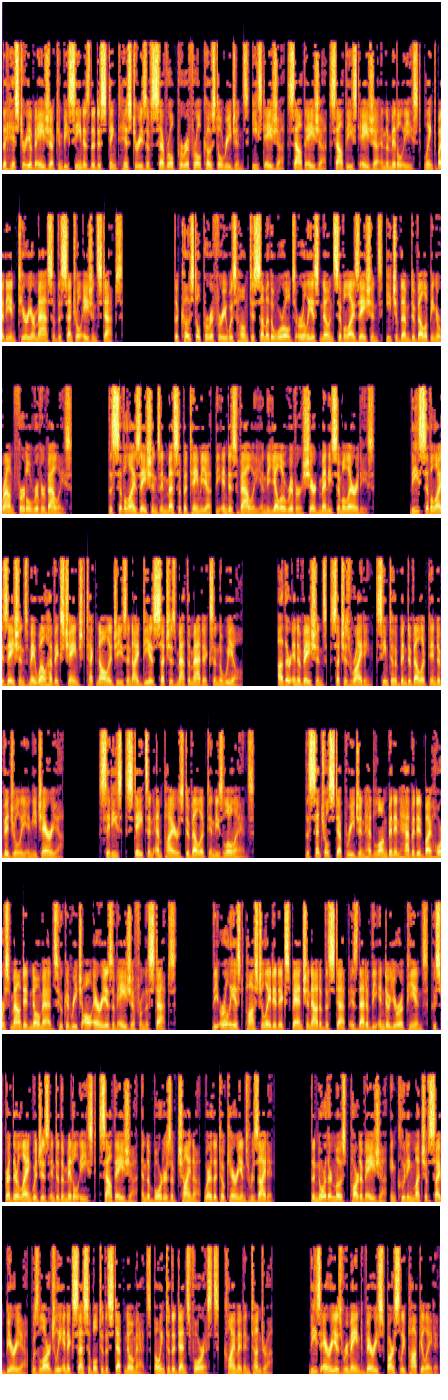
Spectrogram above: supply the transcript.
The history of Asia can be seen as the distinct histories of several peripheral coastal regions, East Asia, South Asia, Southeast Asia and the Middle East, linked by the interior mass of the Central Asian steppes. The coastal periphery was home to some of the world's earliest known civilizations, each of them developing around fertile river valleys. The civilizations in Mesopotamia, the Indus Valley and the Yellow River shared many similarities. These civilizations may well have exchanged technologies and ideas such as mathematics and the wheel. Other innovations, such as writing, seem to have been developed individually in each area. Cities, states and empires developed in these lowlands. The central steppe region had long been inhabited by horse-mounted nomads who could reach all areas of Asia from the steppes. The earliest postulated expansion out of the steppe is that of the Indo-Europeans, who spread their languages into the Middle East, South Asia, and the borders of China, where the Tocharians resided. The northernmost part of Asia, including much of Siberia, was largely inaccessible to the steppe nomads, owing to the dense forests, climate and tundra. These areas remained very sparsely populated.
